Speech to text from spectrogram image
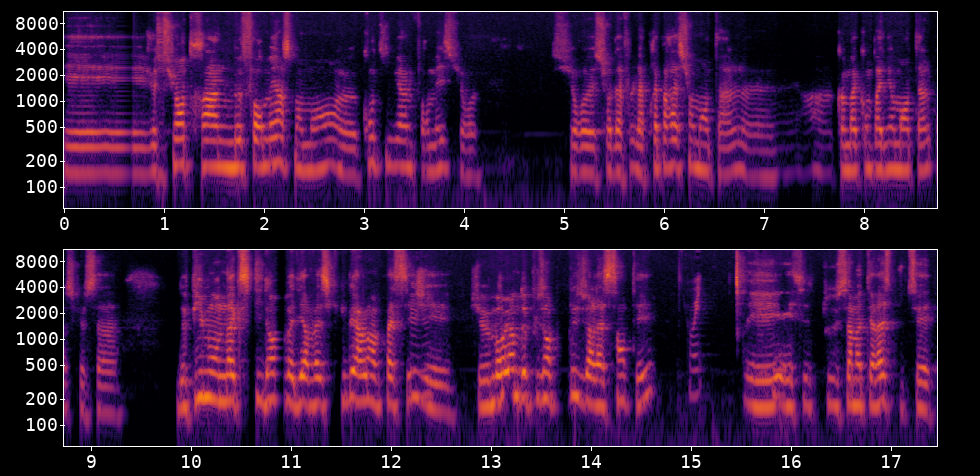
Et je suis en train de me former en ce moment, euh, continuer à me former sur, sur, sur la, la préparation mentale, euh, comme accompagnement mental, parce que ça, depuis mon accident, on va dire vasculaire l'an passé, Mhm. j'ai- je m'oriente de plus en plus vers la santé. Oui. Et, tout, ça m'intéresse, toutes ces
